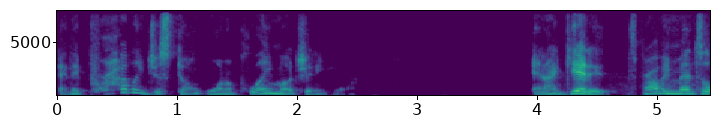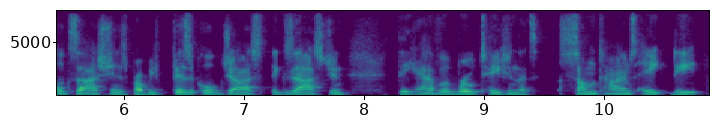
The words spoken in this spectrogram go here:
And they probably just don't want to play much anymore. And I get it. It's probably mental exhaustion. It's probably physical exhaustion. They have a rotation that's sometimes eight deep,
